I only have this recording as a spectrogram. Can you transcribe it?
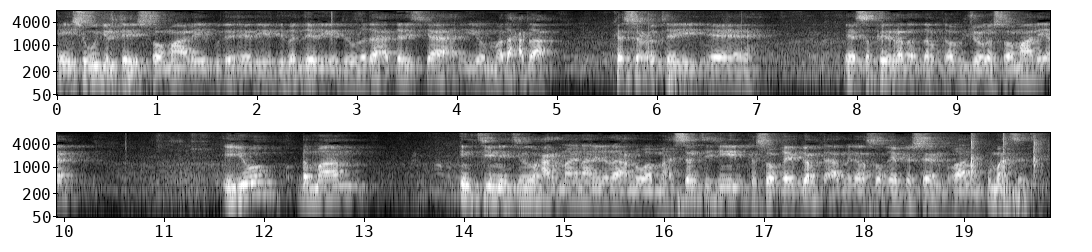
ee isugu jirtay soomaaliya gudaheeda iyo dibaddeeda iyo dowladaha dariska ah iyo madaxda ka socotay ee ee safiirada dalka u jooga soomaaliya iyo dhammaan intiina timid waxaan rabnaa inaan idhaahno waa mahadsantihiin ka soo qaybgalka aada nagala soo qayb gasheen waana ku mahadsantihiin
